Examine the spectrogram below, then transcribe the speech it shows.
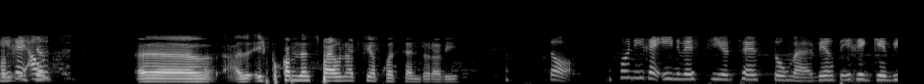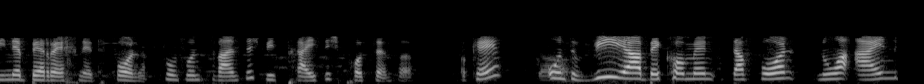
Ihre ich Aus jetzt, äh, also ich bekomme dann 204 Prozent oder wie? so, von Ihrer investierten Summe wird Ihre Gewinne berechnet von 25 bis 30 Prozent, okay? Und wir bekommen davon nur 1,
